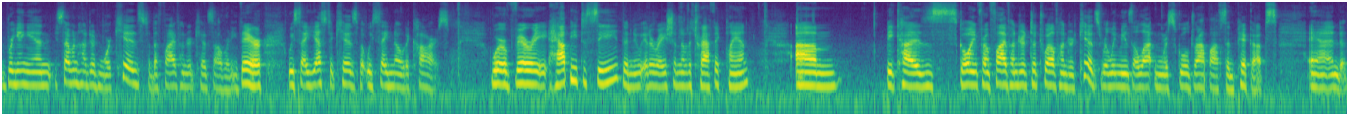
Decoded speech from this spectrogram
bringing in 700 more kids to the 500 kids already there. We say yes to kids, but we say no to cars. We're very happy to see the new iteration of the traffic plan um, because going from 500 to 1,200 kids really means a lot more school drop-offs and pickups. And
